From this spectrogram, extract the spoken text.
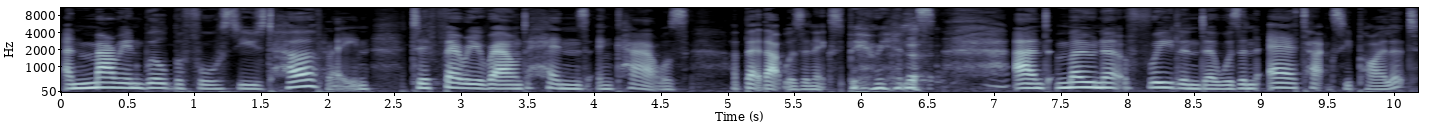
And Marion Wilberforce used her plane to ferry around hens and cows. I bet that was an experience. and Mona Friedlander was an air taxi pilot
